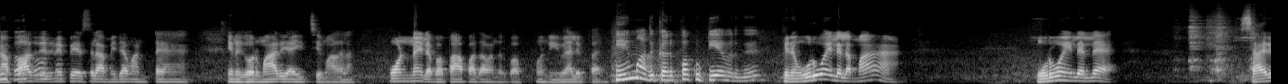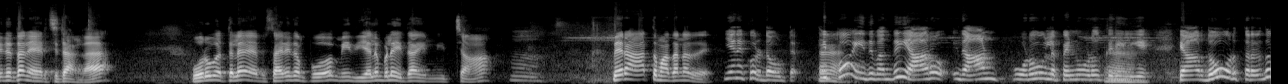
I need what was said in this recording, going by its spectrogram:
நான் பார்த்துட்டு எதுவுமே பேசல அமைதியாக வந்துட்டேன். எனக்கு ஒரு மாதிரி ஆயிடுச்சுமா அதெல்லாம். ஒன்றும் இல்லைப்பா பாப்பா தான் வந்திருப்பா. நீ வேலையை பாரு. ஏமா அது கருப்பா குட்டியே வருது? பின்ன உருவம் இல்லைல்லம்மா. உருவம் இல்லைல்ல. சரிதை தான் எரிச்சிட்டாங்க. உருவத்தில் சரிதம் போ மீதி எலும்புல இதான் மிச்சம். வெறும் ஆத்மா தானே அது? எனக்கு ஒரு டவுட் இப்போ இது வந்து யாரோ இது ஆண் ஓடோ இல்ல பெண்ணோடோ தெரியலையே. யாரதோ ஒருத்தரது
